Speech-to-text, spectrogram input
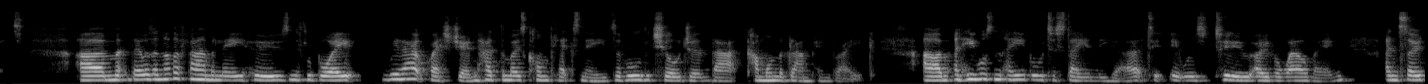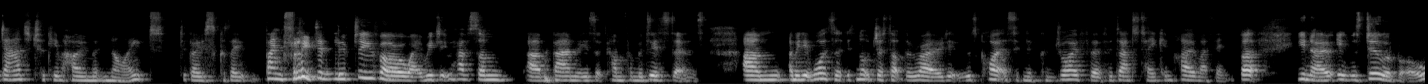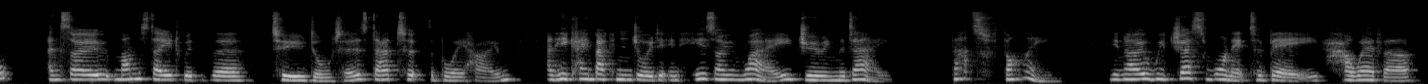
Um, there was another family whose little boy, without question, had the most complex needs of all the children that come on the glamping break. Um, and he wasn't able to stay in the yurt. It, it, was too overwhelming. And so dad took him home at night to go because they thankfully didn't live too far away. We do have some um, families that come from a distance. Um, I mean, it wasn't, it's not just up the road. It was quite a significant drive for, for dad to take him home, I think. But, you know, it was doable. And so mum stayed with the two daughters. Dad took the boy home and he came back and enjoyed it in his own way during the day. That's fine. You know, we just want it to be however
